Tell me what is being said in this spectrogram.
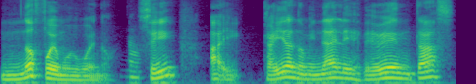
no fue muy bueno. ¿sí? Hay caídas nominales de ventas,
